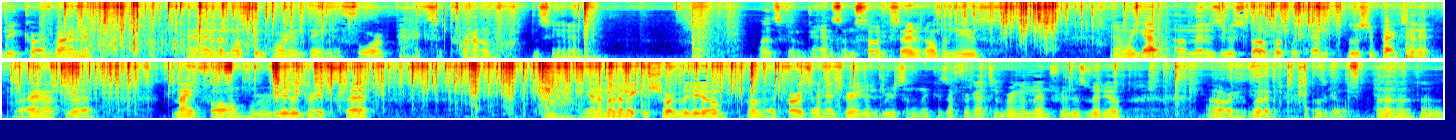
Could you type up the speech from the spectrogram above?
big card binder. And the most important thing, the four packs of Crown Zenith. Let's go, guys. I'm so excited to open these. And we got a MetaZoo spellbook with 10 booster packs in it right after that. Nightfall, really great set. Man, I'm going to make a short video of the cards I had graded recently because I forgot to bring them in for this video. Alright, whatever. Let's go. Uh-huh.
